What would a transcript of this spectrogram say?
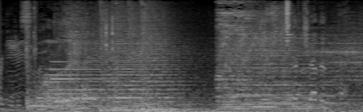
Target is selected. Kajevin Pet.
